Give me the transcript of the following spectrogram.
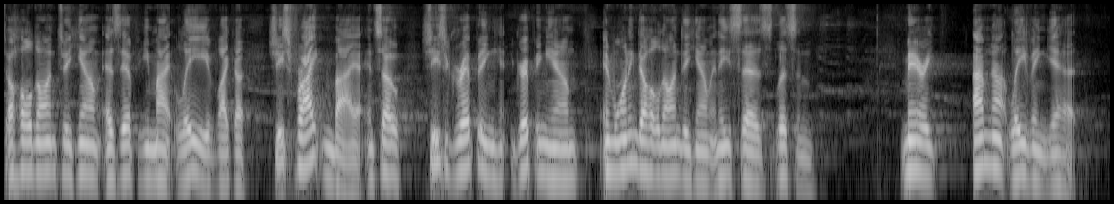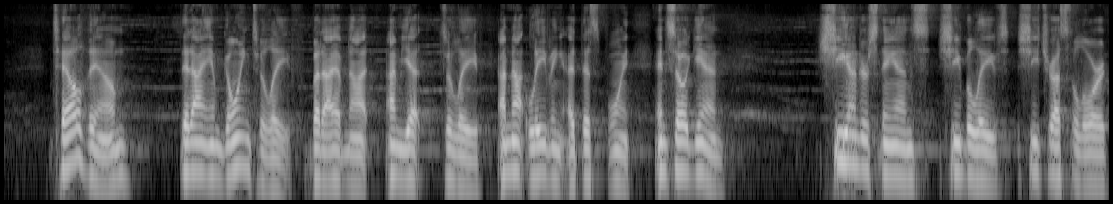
to hold on to him as if he might leave, like a she's frightened by it. And so she's gripping gripping him and wanting to hold on to him. And he says, Listen, Mary, I'm not leaving yet. Tell them that I am going to leave, but I have not, I'm yet to leave. I'm not leaving at this point. And so again, she understands, she believes, she trusts the Lord.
